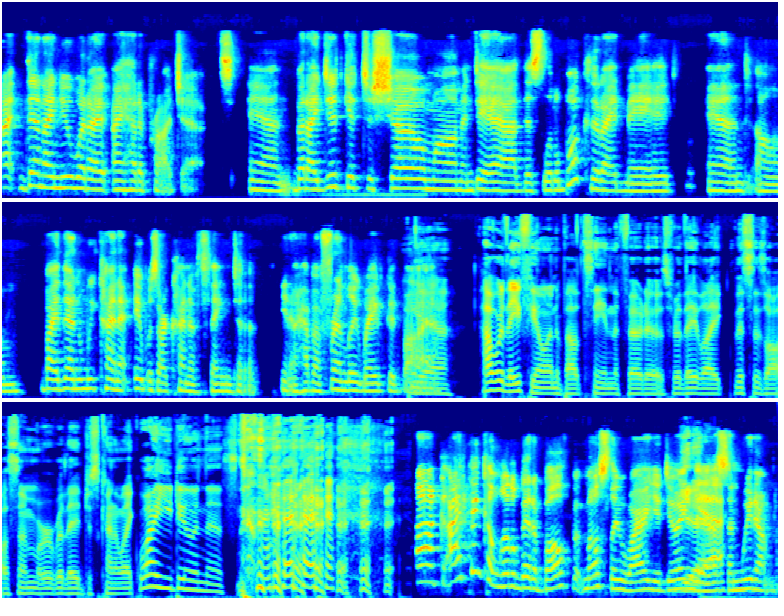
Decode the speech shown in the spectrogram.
I, then I knew what I, I had a project and but I did get to show mom and dad this little book that I'd made and um, by then we kind of it was our kind of thing to you know, have a friendly wave goodbye. Yeah. How were they feeling about seeing the photos? Were they like, "This is awesome," or were they just kind of like, "Why are you doing this?" uh, I think a little bit of both, but mostly, "Why are you doing yeah. this?" And we don't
